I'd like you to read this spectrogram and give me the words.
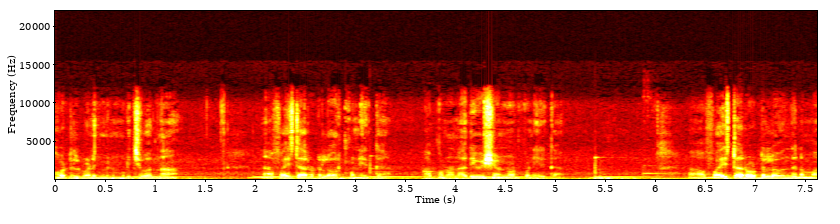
ஹோட்டல் மேனேஜ்மெண்ட் முடிச்சு வந்தேன். நான் ஃபைவ் ஸ்டார் ஹோட்டலில் ஒர்க் பண்ணியிருக்கேன். அப்போ நான் நிறைய விஷயம் நோட் பண்ணியிருக்கேன். ஃபைவ் ஸ்டார் ஹோட்டலில் வந்து நம்ம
